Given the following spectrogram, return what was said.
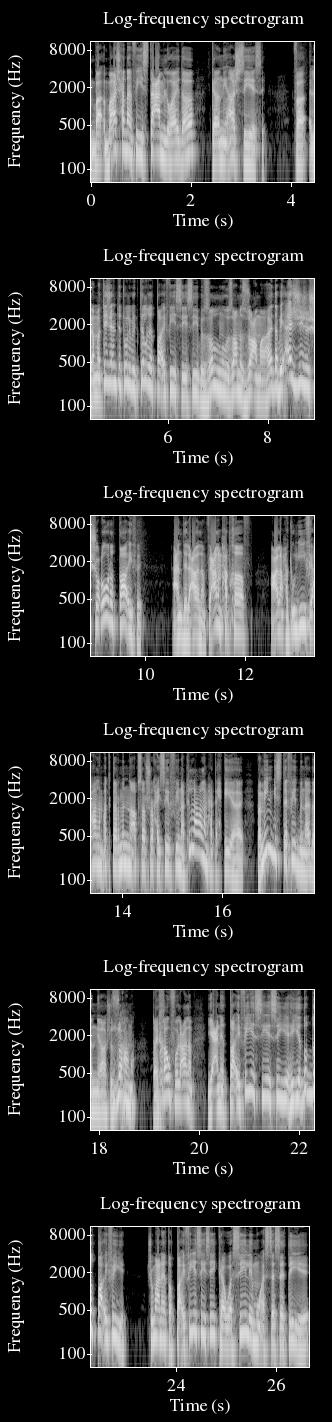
بقاش حدا في يستعملوا هيدا كنقاش سياسي. فلما تيجي أنت تقولي بدك تلغي الطائفية السياسية بظل نظام الزعماء هيدا بيأجج الشعور الطائفي عند العالم. في عالم حتخاف. عالم حتقول يي في عالم أكثر منا أبصر شو حيصير فينا؟ كل العالم حتحكيها هاي. فمين بيستفيد من هذا النقاش؟ الزعماء. تيخوفوا العالم. يعني الطائفية السياسية هي ضد الطائفية. شو معناتها؟ الطائفية السياسية كوسيلة مؤسساتية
